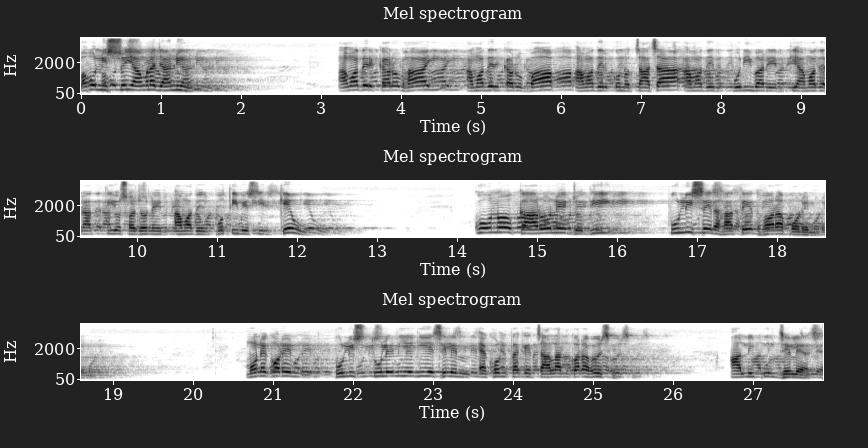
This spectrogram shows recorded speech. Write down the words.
বাবু, নিশ্চয়ই আমরা জানি আমাদের কারও ভাই, আমাদের কারও বাপ, আমাদের কোনো চাচা, আমাদের পরিবারের কি আমাদের আত্মীয় স্বজনের, আমাদের প্রতিবেশীর কেউ? কোনো কারণে যদি পুলিশের হাতে ধরা পড়েন। মনে করেন পুলিশ তুলে নিয়ে গিয়েছিলেন, এখন তাকে চালান করা হয়েছে। আলিপুর জেলে আছে।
